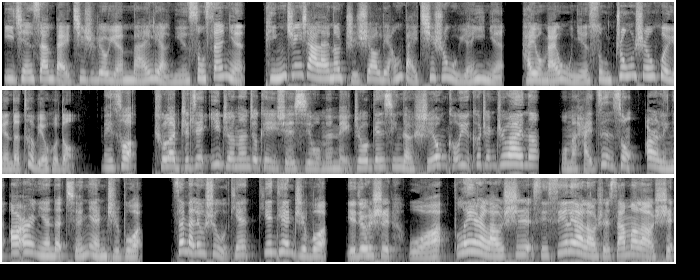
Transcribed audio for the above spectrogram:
一千三百七十六元买两年送三年，平均下来呢，只需要两百七十五元一年。还有买五年送终身会员的特别活动。没错，除了直接一折呢，就可以学习我们每周更新的实用口语课程之外呢，我们还赠送二零二二年的全年直播，三百六十五天天天直播，也就是我 Blair 老师、Cecilia 老师、Summer 老师。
